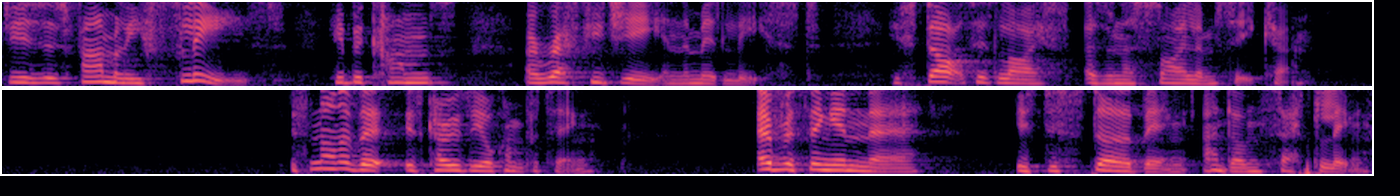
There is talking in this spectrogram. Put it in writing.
Jesus' family flees. He becomes a refugee in the Middle East. He starts his life as an asylum seeker. It's none of it is cozy or comforting. Everything in there is disturbing and unsettling.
